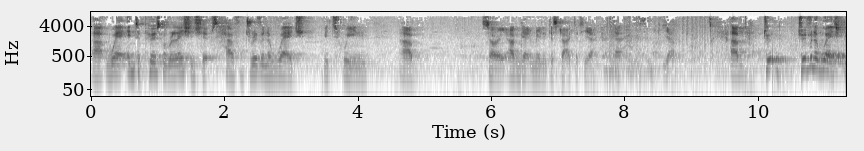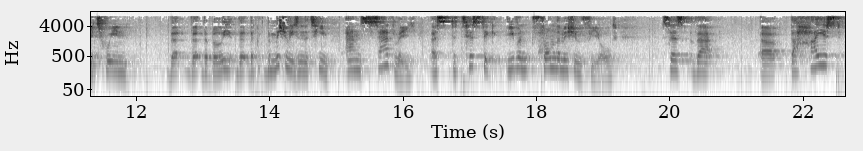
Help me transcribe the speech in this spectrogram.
uh, where interpersonal relationships have driven a wedge between. Uh, sorry, I'm getting really distracted here. Uh, yeah. Um, dri- driven a wedge between the, the, the, belief, the, the, the, missionaries in the team, and sadly, a statistic even from the mission field says that uh, the highest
